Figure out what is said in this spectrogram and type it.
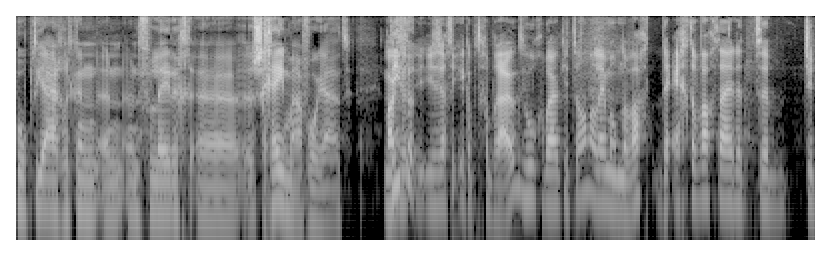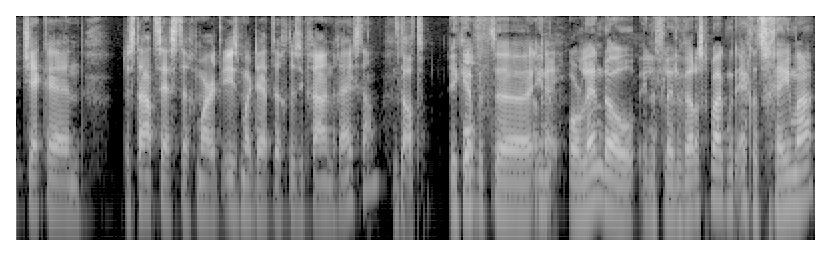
poept hij eigenlijk een, een, een volledig eh, schema voor je uit. Maar je, je zegt, ik heb het gebruikt. Hoe gebruik je het dan? Alleen maar om de, wacht, de echte wachttijden te, te checken. En er staat 60, maar het is maar 30. Dus ik ga in de rij staan. Dat. Ik heb het eh, in. Orlando in het verleden wel eens gebruikt met echt het schema.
